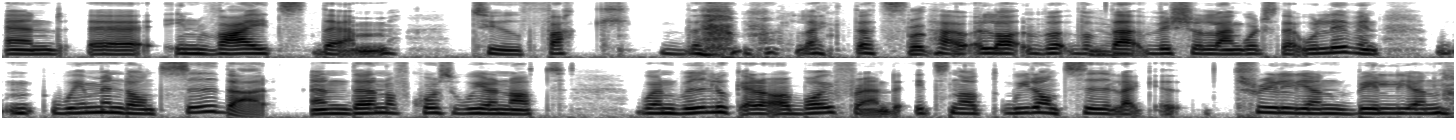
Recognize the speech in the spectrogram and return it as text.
and uh, invites them to fuck them like that's but, how a lot of, yeah. that visual language that we live in w women don't see that and then of course we are not when we look at our boyfriend it's not we don't see like a trillion billion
